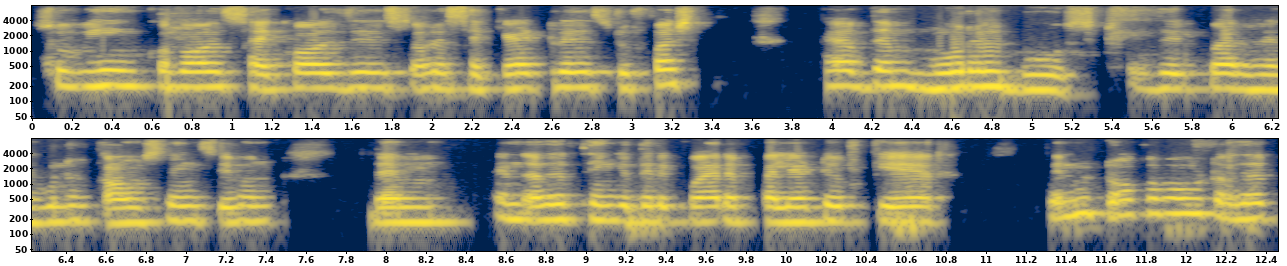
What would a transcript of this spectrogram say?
So we involve psychologists or a psychiatrist to first have them moral boost. They require regular counseling, even them and other thing they require a palliative care. When we talk about other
